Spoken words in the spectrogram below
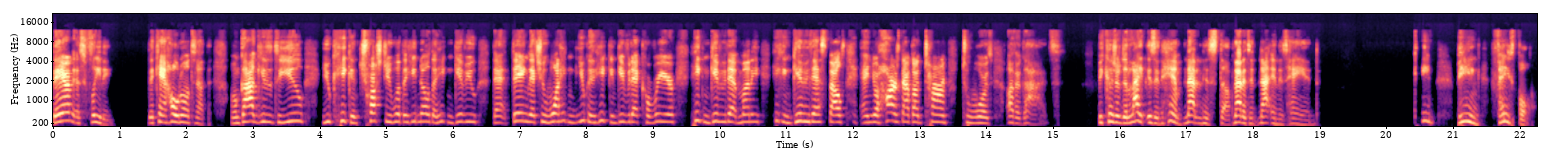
There is fleeting. They can't hold on to nothing. When God gives it to you, you He can trust you with it. He knows that He can give you that thing that you want. He can you can He can give you that career. He can give you that money. He can give you that spouse, and your heart is not going to turn towards other gods because your delight is in him, not in his stuff, not in not in his hand. Keep being faithful.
